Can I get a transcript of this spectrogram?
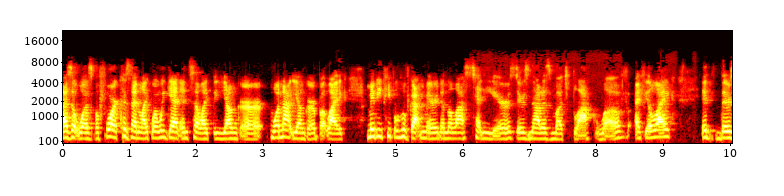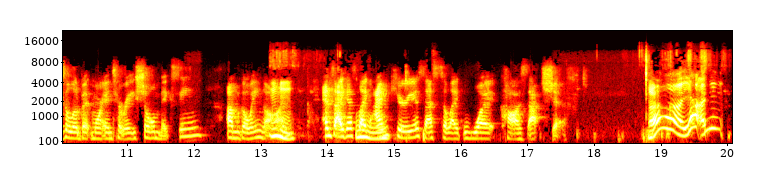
as it was before because then like when we get into like the younger well not younger but like maybe people who've gotten married in the last 10 years there's not as much black love i feel like it there's a little bit more interracial mixing um going on mm-hmm. and so i guess like mm-hmm. i'm curious as to like what caused that shift ah yeah i mean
